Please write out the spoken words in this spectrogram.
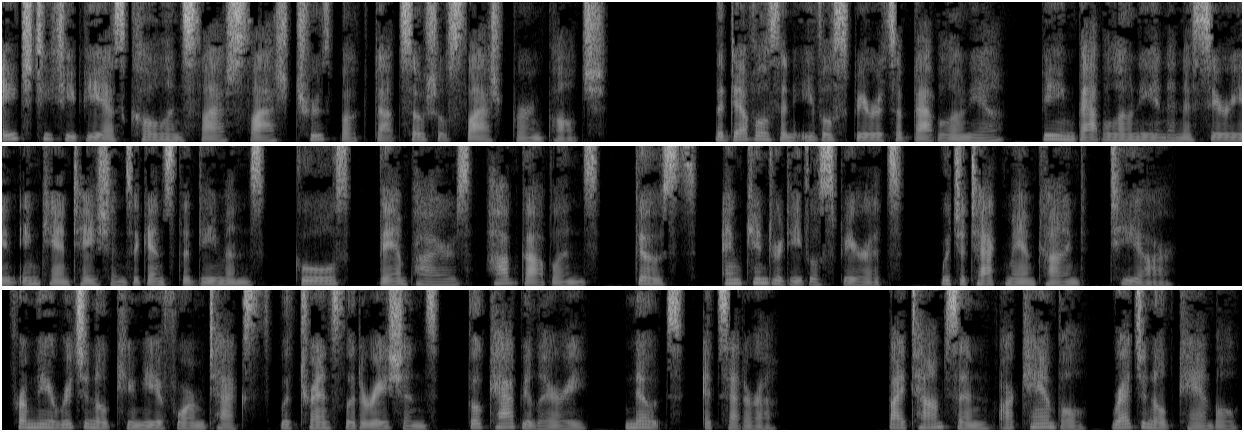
https colon slash slash truthbook.social slash berndpulch the devils and evil spirits of babylonia being babylonian and assyrian incantations against the demons ghouls vampires hobgoblins ghosts, and kindred evil spirits, which attack mankind, tr. From the original cuneiform texts with transliterations, vocabulary, notes, etc. By Thompson, R. Campbell, Reginald Campbell,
